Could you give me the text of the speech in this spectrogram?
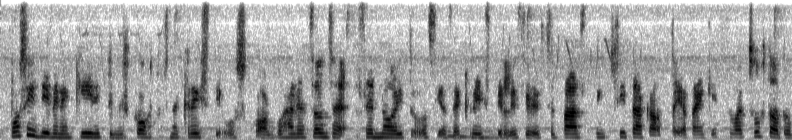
positiivinen kiinnittymiskohta sinne kristiuskoon, kun hänessä on se, se noituus ja se mm. kristillisyys, se pääset niin sitä kautta jotenkin, että voit suhtautua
